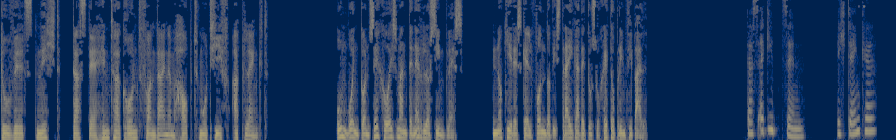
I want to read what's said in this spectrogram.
Du willst nicht, dass der Hintergrund von deinem Hauptmotiv ablenkt. Un buen consejo es mantenerlos simples. No quieres que el fondo distraiga de tu sujeto principal. Das ergibt Sinn. Ich denke,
